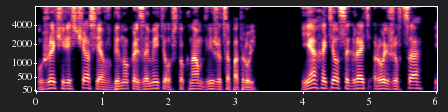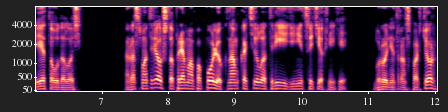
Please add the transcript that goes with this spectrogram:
Уже через час я в бинокль заметил, что к нам движется патруль. Я хотел сыграть роль живца, и это удалось. Рассмотрел, что прямо по полю к нам катило три единицы техники бронетранспортер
